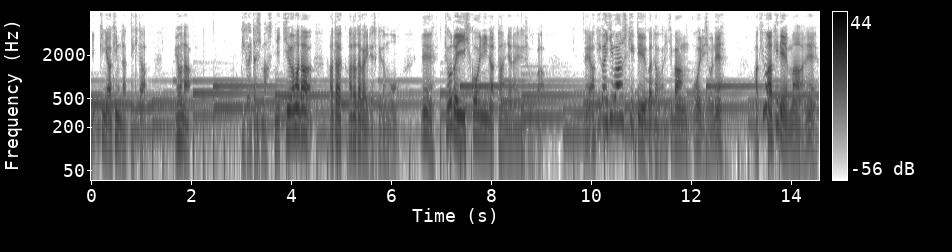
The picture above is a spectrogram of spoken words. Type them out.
一気に秋になってきたような気がいたします。日中はまだ暖かいですけども、えちょうどいい気候になったんじゃないでしょうか。ね、秋が一番好きという方は一番多いでしょうね。秋は秋で、まあね、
